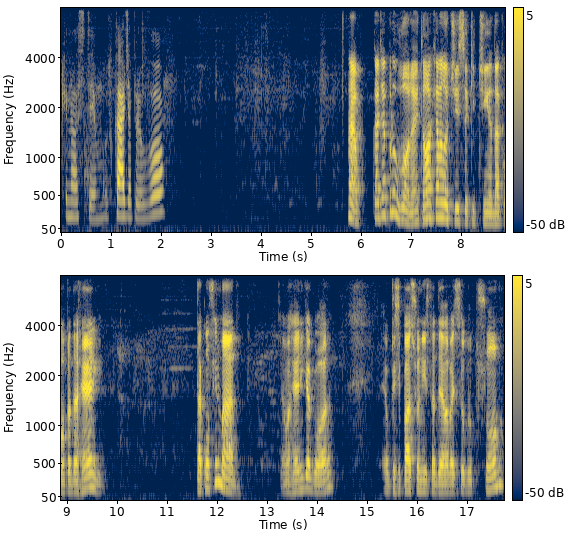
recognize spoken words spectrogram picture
que nós temos. O CAD aprovou. É, o CAD aprovou, né? Então aquela notícia que tinha da compra da Hering está confirmada. Então a Hering agora, é, o principal acionista dela vai ser o Grupo Soma.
